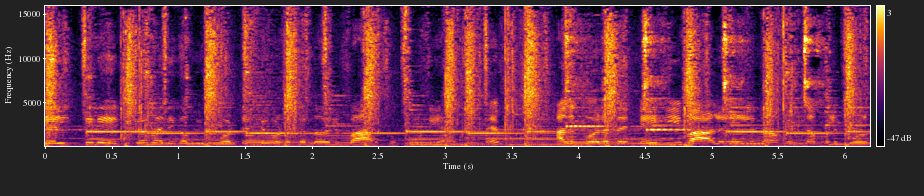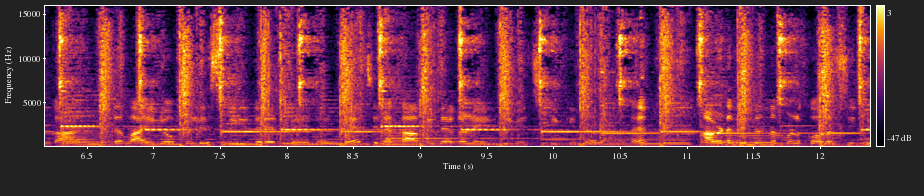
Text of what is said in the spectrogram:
ഹെൽത്തിന് ഏറ്റവും അധികം ഇമ്പോർട്ടന്റ് കൊടുക്കുന്ന ഒരു പാർക്ക് കൂടിയാണിത് അതുപോലെ തന്നെ ഈ വാളുകളിൽ നമ്മൾ നമ്മളിപ്പോൾ കാണുന്നത് വൈലോപ്പള്ളി ശ്രീധരൻ മേനോന്റെ ചില കവിതകൾ എഴുതി വെച്ചിരിക്കുന്നതാണ്. അവിടെ നിന്ന് നമ്മൾ കുറച്ച്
